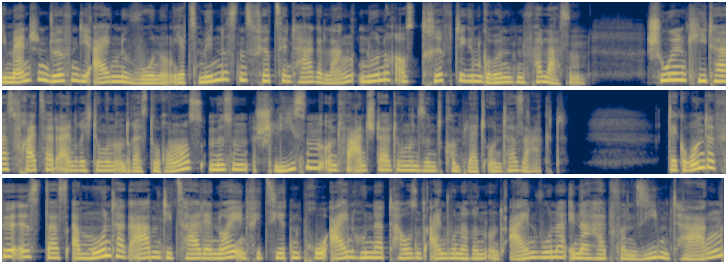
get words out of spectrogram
Die Menschen dürfen die eigene Wohnung jetzt mindestens 14 Tage lang nur noch aus triftigen Gründen verlassen. Schulen, Kitas, Freizeiteinrichtungen und Restaurants müssen schließen und Veranstaltungen sind komplett untersagt. Der Grund dafür ist, dass am Montagabend die Zahl der Neuinfizierten pro 100.000 Einwohnerinnen und Einwohner innerhalb von sieben Tagen,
